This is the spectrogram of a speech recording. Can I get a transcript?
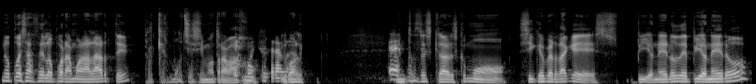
No puedes hacerlo por amor al arte, porque es muchísimo trabajo. mucho trabajo. Igual, entonces, claro, es como, sí que es verdad que es pionero de pionero,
